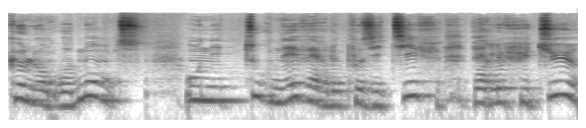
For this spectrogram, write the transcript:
que l'on remonte. On est tourné vers le positif, vers le futur.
